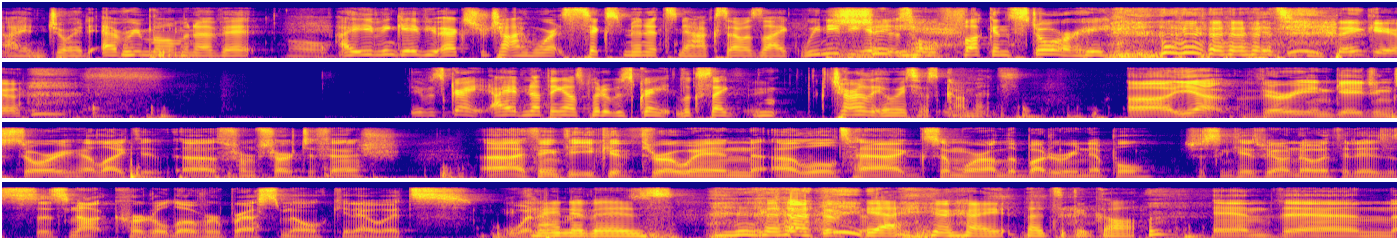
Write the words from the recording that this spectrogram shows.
I enjoyed every moment of it. I even gave you extra time. We're at six minutes now because I was like, we need to hear this whole fucking story. Thank you. It was great. I have nothing else, but it was great. Looks like Charlie always has comments. Uh, yeah, very engaging story. I liked it uh, from start to finish. Uh, I think that you could throw in a little tag somewhere on the buttery nipple, just in case we don't know what it is. It's it's not curdled over breast milk, you know. It's It kind of is. yeah, you're right. That's a good call. And then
